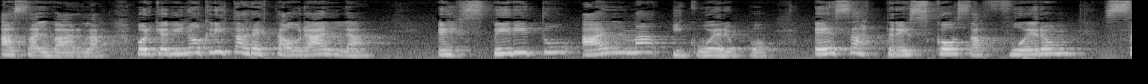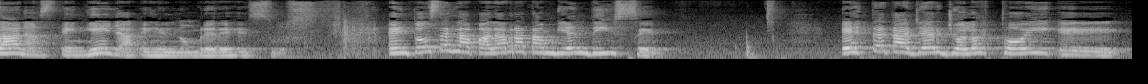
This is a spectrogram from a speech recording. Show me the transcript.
a salvarla, porque vino Cristo a restaurarla, espíritu, alma y cuerpo. Esas tres cosas fueron sanas en ella en el nombre de Jesús. Entonces la palabra también dice Este taller yo lo estoy eh,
